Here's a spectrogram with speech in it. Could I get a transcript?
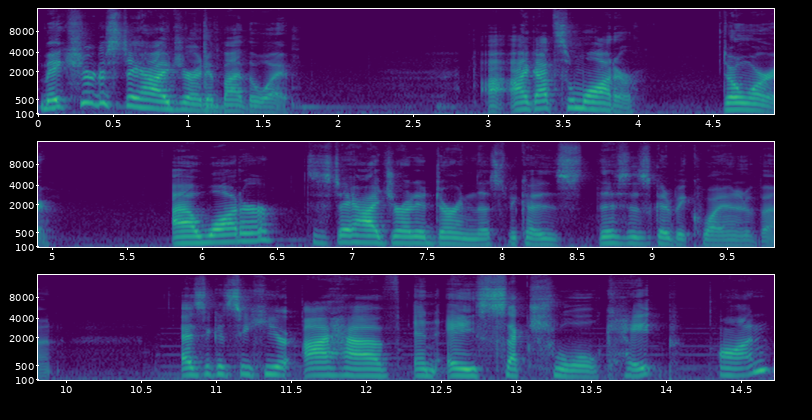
Make sure to stay hydrated, by the way. I, I got some water. Don't worry. I have water to stay hydrated during this because this is going to be quite an event. As you can see here, I have an asexual cape on.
